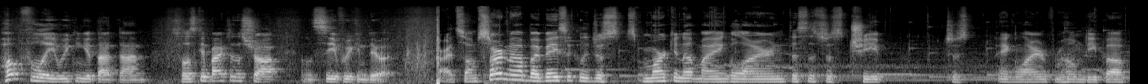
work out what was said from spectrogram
Hopefully we can get that done. So let's get back to the shop and let's see if we can do it. Alright, so I'm starting out by basically just marking up my angle iron. This is just cheap, just angle iron from Home Depot.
